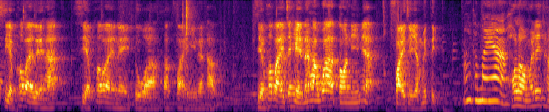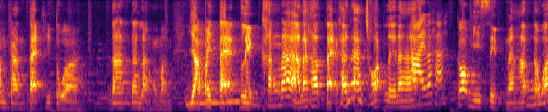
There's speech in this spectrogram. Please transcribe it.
เสียบเข้าไปเลยฮะ เสียบเข้าไปในตัวปลั๊กไฟนี้นะครับ เสียบเข้าไปจะเห็นนะครับว่าตอนนี้เนี่ยไฟจะยังไม่ติด อ้าวทำไมอะ เพราะเราไม่ได้ทำการแตะที่ตัวด้านด้านหลังของมัน อย่าไปแตะเหล็กข้างหน้านะครับ แตะข้างหน้าช็อตเลยนะฮะ ตายปะคะ ก็มีสิทธิ์นะครับโอ้แต่ว่า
